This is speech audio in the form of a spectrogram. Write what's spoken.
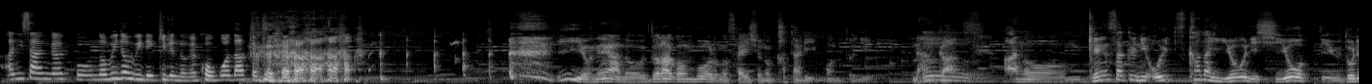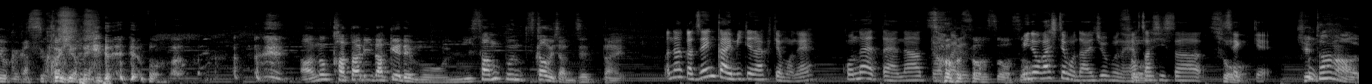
兄さんがこう伸び伸びできるのがここだって思った。いいよね、あの、ドラゴンボールの最初の語り、本当に。なんか、うん。あの原作に追いつかないようにしようっていう努力がすごいよね。もう。あの語りだけでもう23分使うじゃん絶対。なんか前回見てなくてもねこんなんやったんやなってわそうかる。そうそうそう見逃しても大丈夫な優しさ設計下手な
